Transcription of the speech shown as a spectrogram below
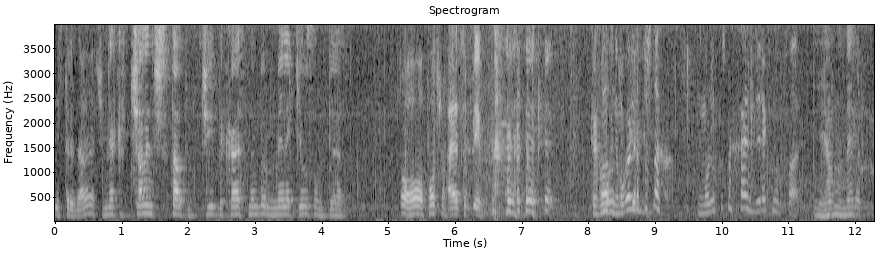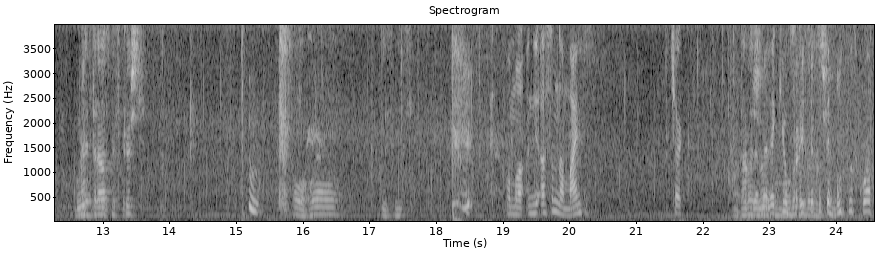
изтрезнали вече. Някакъв challenge started. Achieve the highest number melee kills on players. О, почвам. Айде се пим. Как мога, не мога ли да пуснах? Не мога ли да пуснах хайс директно от това? Явно не. Май трябва да сме вкъщи. Охо. Плесници. Ама, аз съм на майнта си. Чак. Да, бе, За жълто, мелеки много образи съм се, ако те бутна с колата.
